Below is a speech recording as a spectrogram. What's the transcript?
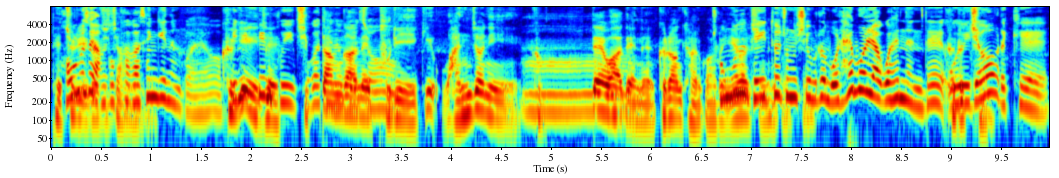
대출이 이루어지지 양극화가 않는 생기는 거예요. 그게 이제 집단 되는 간의. 불이익이 완전히 아. 극대화되는 그런 결과로 이어지는 데이터 거죠. 중심으로 뭘 해보려고 했는데 그렇죠. 오히려 이렇게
